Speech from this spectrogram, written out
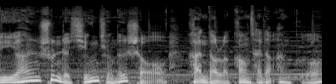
李安顺着刑警的手看到了刚才的暗格，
